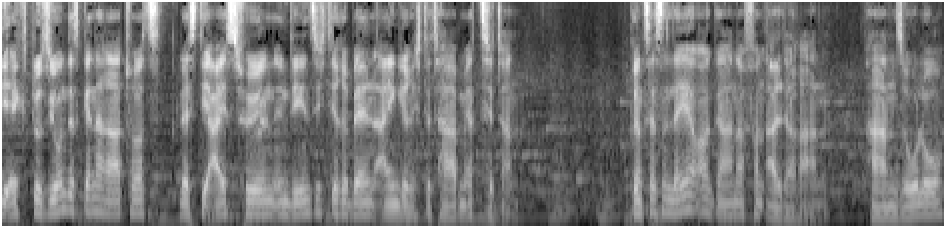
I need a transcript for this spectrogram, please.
Die Explosion des Generators lässt die Eishöhlen, in denen sich die Rebellen eingerichtet haben, erzittern. Prinzessin Leia Organa von Alderaan, Han Solo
